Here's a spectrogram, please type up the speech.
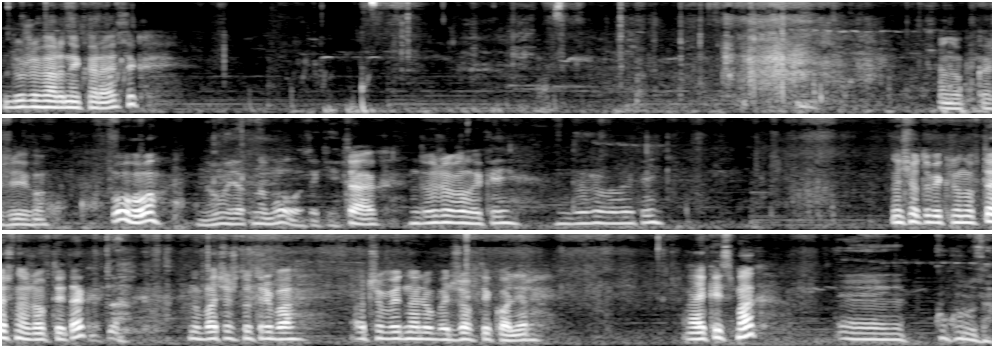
Дуже гарний карасик. А ну покажи його. Ого! ну як на моло такі. Так, дуже великий. Дуже великий. Ну що, тобі клюнув теж на жовтий, так? Так. Ну бачиш, тут риба, очевидно, любить жовтий колір. А який смак? Е, кукуруза.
